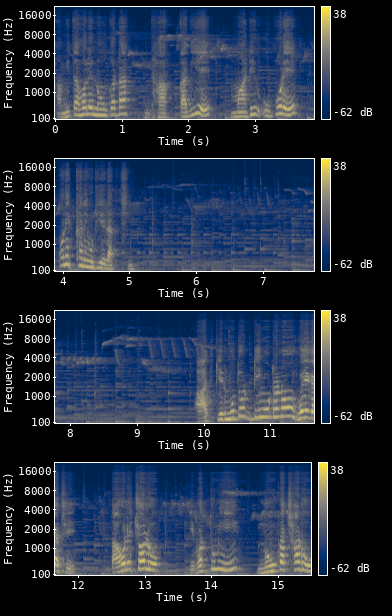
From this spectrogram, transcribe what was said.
আমি তাহলে নৌকাটা ধাক্কা দিয়ে মাটির উপরে অনেকখানি উঠিয়ে রাখছি। আজকের মতো ডিম ওঠানো হয়ে গেছে। তাহলে চলো, এবার তুমি নৌকা ছাড়ো,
